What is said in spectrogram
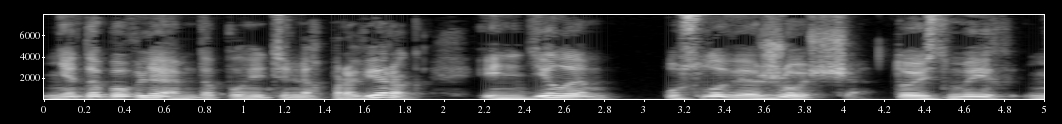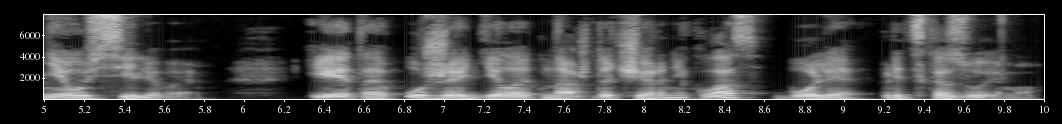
не добавляем дополнительных проверок и не делаем условия жестче, то есть мы их не усиливаем. И это уже делает наш дочерний класс более предсказуемым.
